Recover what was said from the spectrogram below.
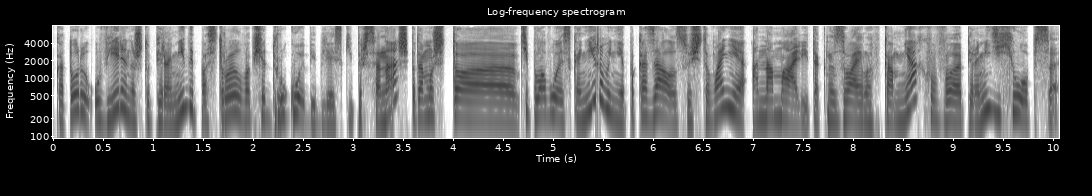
которые уверены, что пирамиды построил вообще другой библейский персонаж, потому что тепловое сканирование показало существование аномалий, так называемых в камнях в пирамиде Хеопса.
